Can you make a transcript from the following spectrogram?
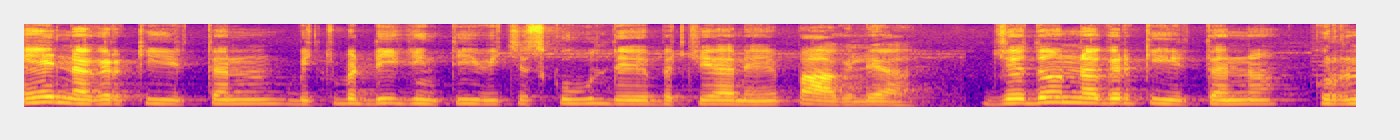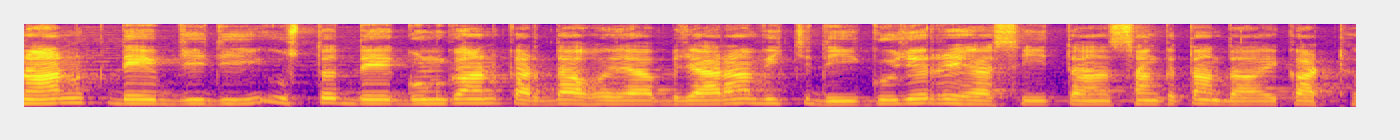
ਇਹ ਨਗਰ ਕੀਰਤਨ ਵਿੱਚ ਵੱਡੀ ਗਿਣਤੀ ਵਿੱਚ ਸਕੂਲ ਦੇ ਬੱਚਿਆਂ ਨੇ ਭਾਗ ਲਿਆ। ਜਦੋਂ ਨਗਰ ਕੀਰਤਨ ਗੁਰੂ ਨਾਨਕ ਦੇਵ ਜੀ ਦੀ ਉਸਤਤ ਦੇ ਗੁਣਗਾਨ ਕਰਦਾ ਹੋਇਆ ਬਾਜ਼ਾਰਾਂ ਵਿੱਚ ਦੀ ਗੁਜ਼ਰ ਰਿਹਾ ਸੀ ਤਾਂ ਸੰਗਤਾਂ ਦਾ ਇਕੱਠ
